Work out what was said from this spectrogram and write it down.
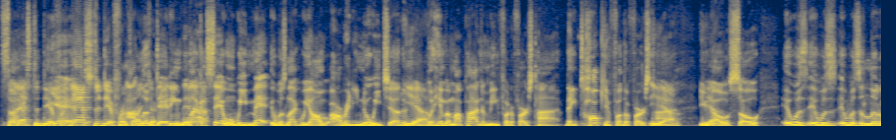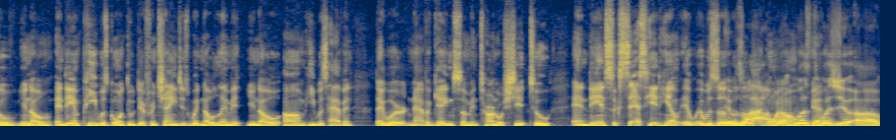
So that's the difference. Yeah. That's the difference I right looked there. at him like I said when we met. It was like we all already knew each other. Yeah. But him and my partner meeting for the first time. They talking for the first time. Yeah. You Yeah. know, so it was it was it was a little you know. And then P was going through different changes with no limit. You know, um, he was having they were navigating some internal shit too. And then success hit him. It, it was a it was, a lot going What on. Was Yeah. was your uh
